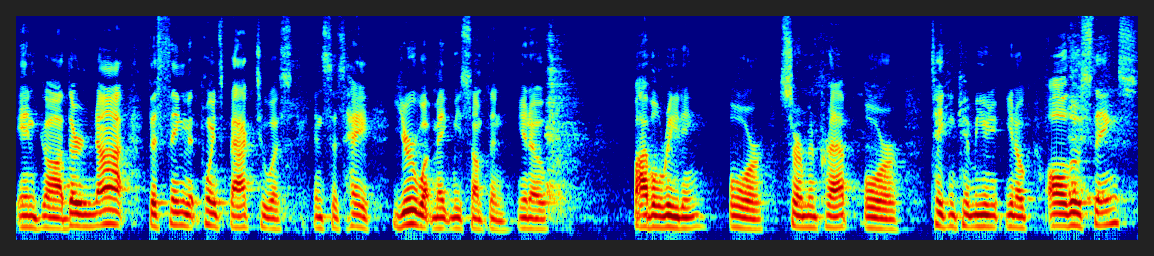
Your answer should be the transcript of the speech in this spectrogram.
in God. They're not the thing that points back to us and says, hey, you're what make me something, you know, Bible reading or sermon prep or taking communion, you know, all those things.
